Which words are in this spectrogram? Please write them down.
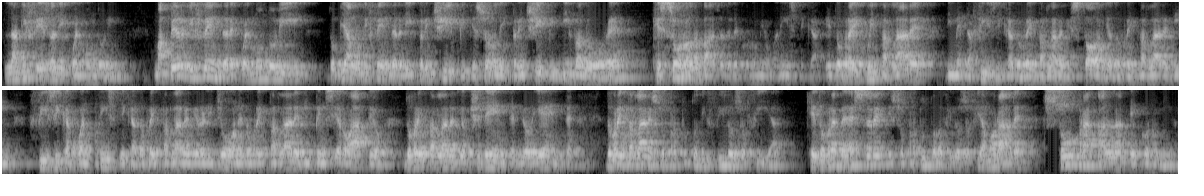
la difesa di quel mondo lì. Ma per difendere quel mondo lì dobbiamo difendere dei principi che sono dei principi di valore che sono alla base dell'economia umanistica e dovrei qui parlare di metafisica, dovrei parlare di storia, dovrei parlare di fisica quantistica, dovrei parlare di religione, dovrei parlare di pensiero ateo, dovrei parlare di Occidente, di Oriente, Dovrei parlare soprattutto di filosofia, che dovrebbe essere, e soprattutto la filosofia morale, sopra alla economia.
